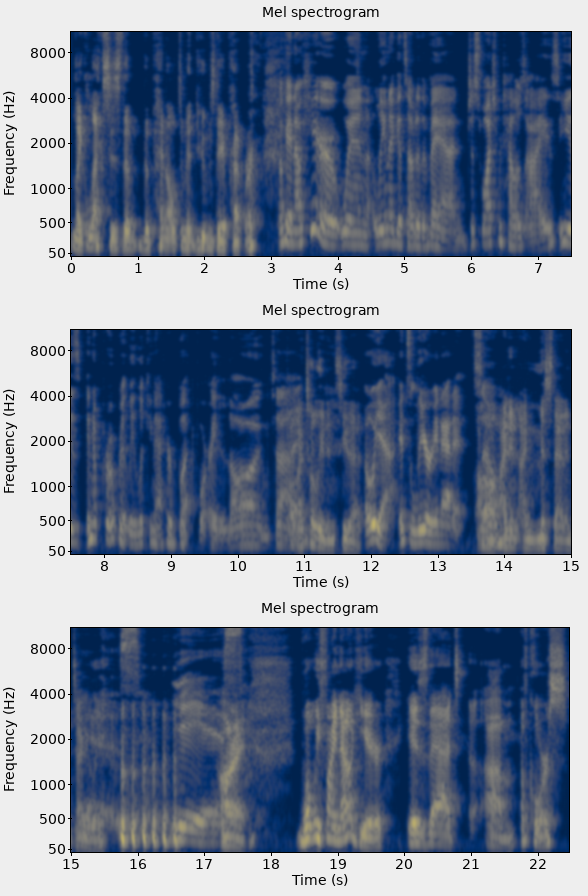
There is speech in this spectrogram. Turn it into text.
like Lex is the the penultimate doomsday prepper. Okay, now here, when Lena gets out of the van, just watch Metallo's eyes. He is inappropriately looking at her butt for a long Oh, time. I totally didn't see that. Oh yeah, it's leering at it. So oh, I didn't. I missed that entirely. Yes. yes. All right. What we find out here is that, um, of course,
